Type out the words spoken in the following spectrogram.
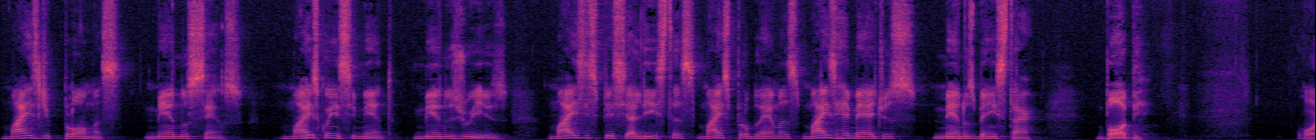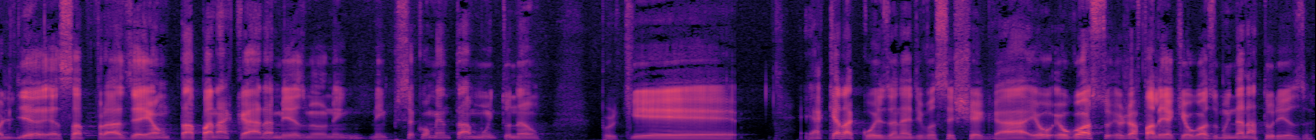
mais diplomas, menos senso, mais conhecimento, menos juízo, mais especialistas, mais problemas, mais remédios, menos bem-estar. Bob. Olha, essa frase aí é um tapa na cara mesmo. Eu nem, nem preciso comentar muito, não. Porque é aquela coisa, né, de você chegar. Eu, eu gosto, eu já falei aqui, eu gosto muito da natureza.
